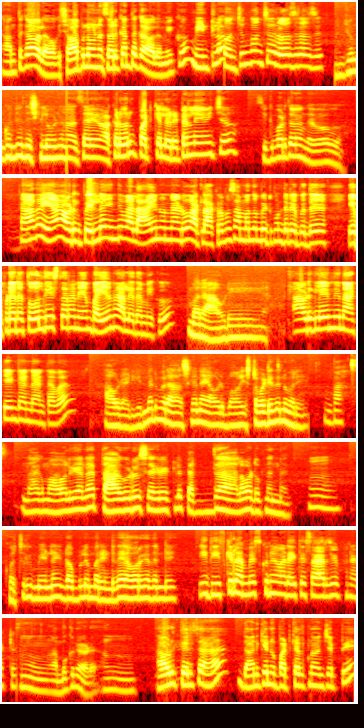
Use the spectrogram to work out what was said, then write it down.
అంత కావాలా? ఒక షాపులో ఉన్న సరుకు అంతా కావాలా మీకు? మీ ఇంట్లో? కొంచెం కొంచెం రోజు రోజు. కొంచెం కొంచెం తీసుకెళ్ళి సరే అక్కడ వరకు పట్టుకెళ్ళి రిటర్న్లో ఏమి ఇచ్చావు? సిగ్గుపడుతుంది బాబు? కాదయ్యా ఆవిడకి పెళ్ళి అయింది వాళ్ళ ఆయన ఉన్నాడు అట్లా అక్రమ సంబంధం పెట్టుకుంటే రేపు ఎప్పుడైనా తోలు తీస్తారని ఏం భయం రాలేదా మీకు? మరి ఆవిడ ఆవిడకి లేనిది నాకేంటండి అంటావా? ఆవిడ అడిగిందండి మరి ఆశగానే ఆవిడ బాగా ఇష్టపడేదండి మరి. నాకు మామూలుగానే తాగుడు సిగరెట్లు పెద్ద అలవాటు ఉందండి నాకు. ఖర్చులకు మెయింటైన్ డబ్బులు మరి ఇంటి దగ్గర ఎవరు కదండి? ఈ తీసుకెళ్ళి అమ్మేసుకునేవాడైతే సార్ చెప్పినట్టు. అమ్ముకునేవాడు. ఆవిడకి తెలుసా? దానికే నువ్వు పట్టుకెళ్తున్నావు అని చెప్పి?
